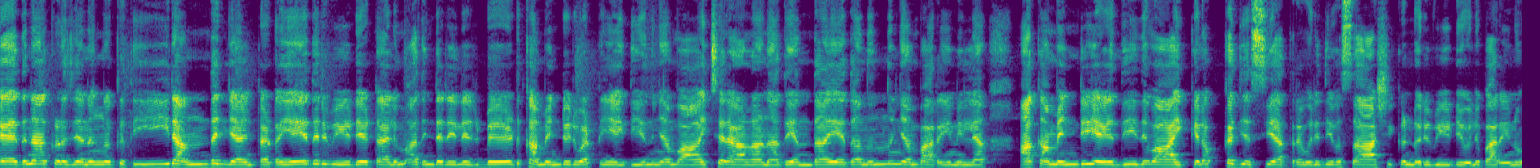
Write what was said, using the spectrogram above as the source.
വേദന ആക്കണ ജനങ്ങൾക്ക് തീരെ അന്തമില്ലായിട്ടോ ഏതൊരു വീഡിയോ ഇട്ടാലും അതിന്റെ ഇടയിൽ ഒരു ബേഡ് കമന്റ് ഒരു വട്ടം എഴുതിയെന്ന് ഞാൻ വായിച്ച ഒരാളാണ്. അത് എന്താ ഏതാണെന്നൊന്നും ഞാൻ പറയുന്നില്ല. ആ കമന്റ് എഴുതിയത് വായിക്കലൊക്കെ ജെസ്സി അത്ര ഒരു ദിവസം ആഷിക്കുണ്ട് ഒരു വീഡിയോയിൽ പറയുന്നു.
